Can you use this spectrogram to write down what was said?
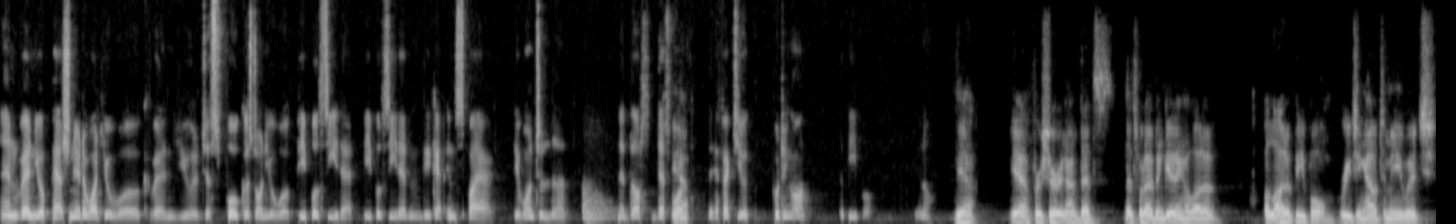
And when you're passionate about your work, when you're just focused on your work, people see that. People see that and they get inspired they want to learn. And that's that's what yeah. the effect you're putting on the people. You know. Yeah, yeah, for sure. And that's that's what I've been getting a lot of a lot of people reaching out to me, which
